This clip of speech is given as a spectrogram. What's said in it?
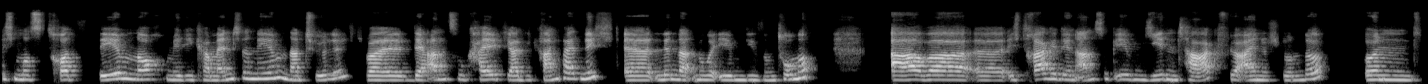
Ich muss trotzdem noch Medikamente nehmen, natürlich, weil der Anzug heilt ja die Krankheit nicht. Er lindert nur eben die Symptome. Aber äh, ich trage den Anzug eben jeden Tag für eine Stunde und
